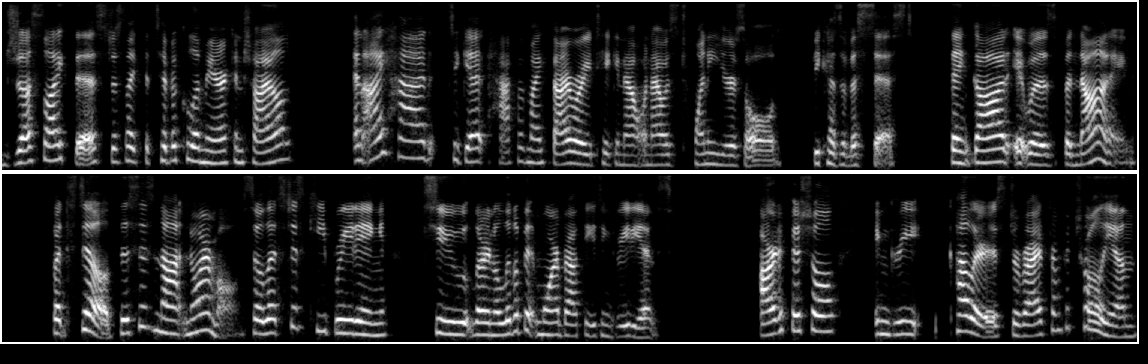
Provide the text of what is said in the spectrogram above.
just like this, just like the typical American child. And I had to get half of my thyroid taken out when I was 20 years old because of a cyst. Thank God it was benign. But still, this is not normal. So let's just keep reading to learn a little bit more about these ingredients. Artificial ingre colors derived from petroleum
